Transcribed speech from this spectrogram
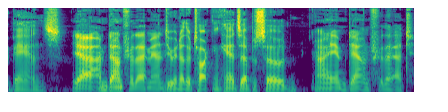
bands. Yeah, I'm down for that, man. Do another Talking Heads episode. I am down for that.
